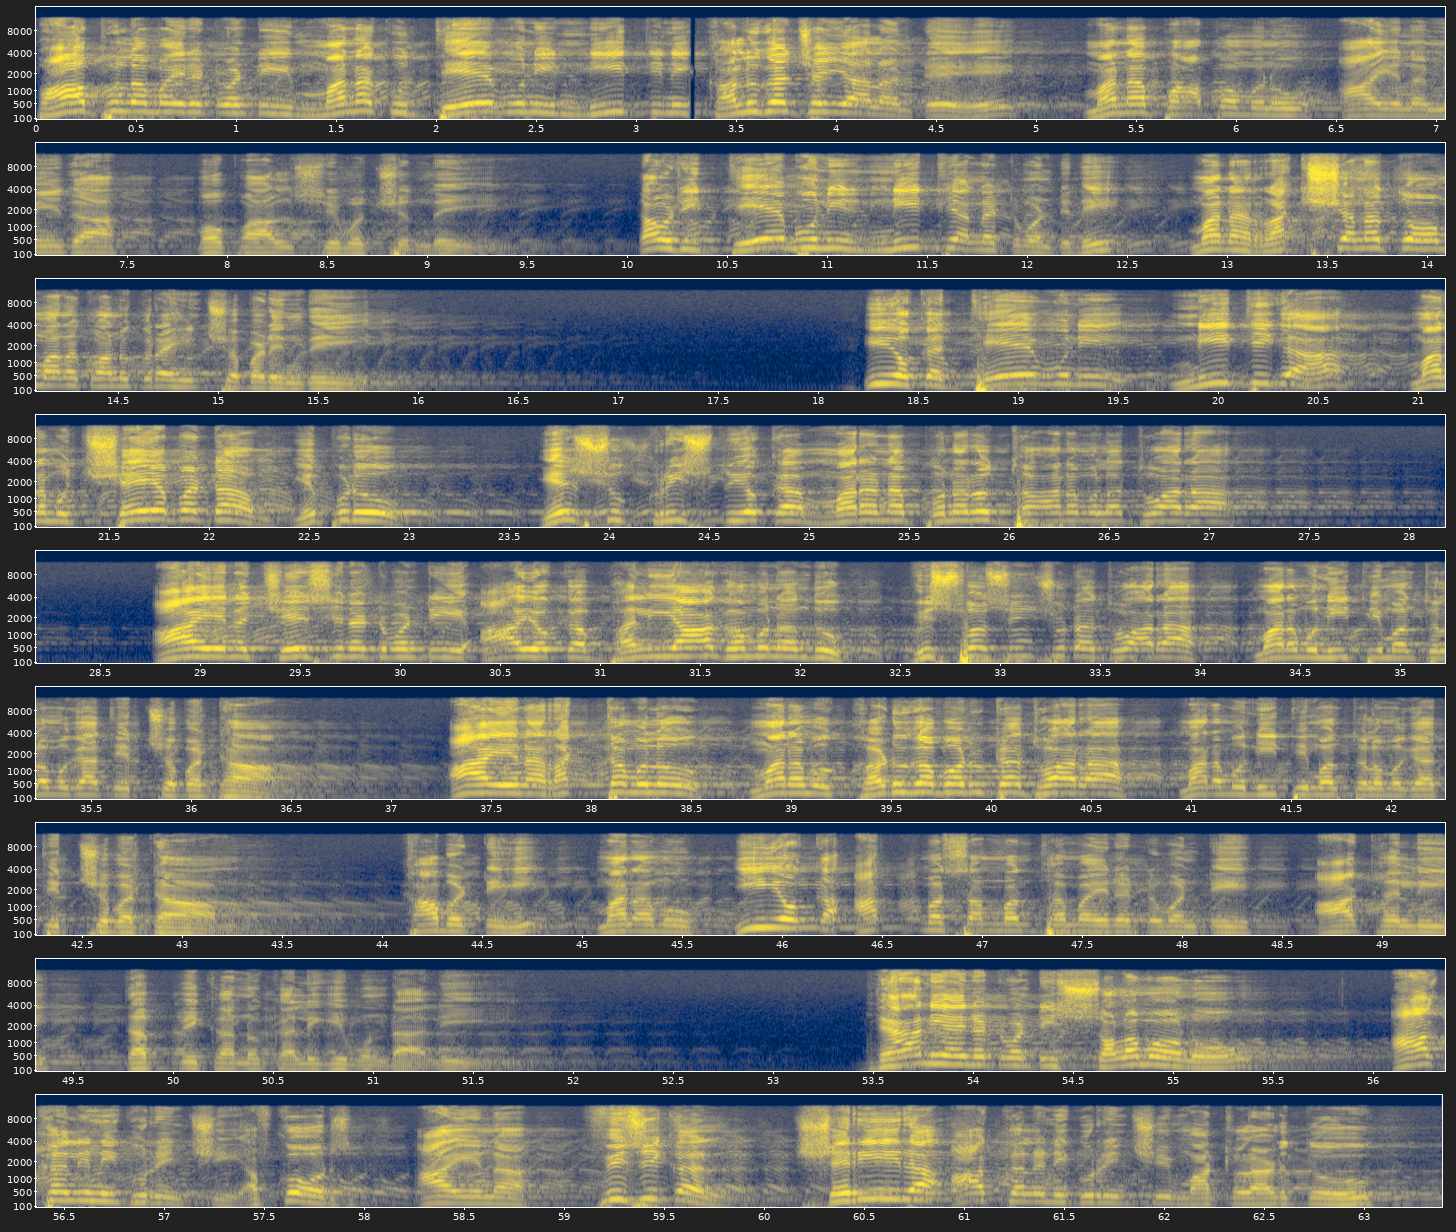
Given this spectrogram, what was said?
పాపులమైనటువంటి మనకు దేవుని నీతిని కలుగ చేయాలంటే మన పాపమును ఆయన మీద మోపాల్సి వచ్చింది. కాబట్టి దేవుని నీతి అన్నటువంటిది మన రక్షణతో మనకు అనుగ్రహించబడింది. ఈ యొక్క దేవుని నీతిగా మనము చేయబడ్డాం. ఎప్పుడు? యేసుక్రీస్తు యొక్క మరణ పునరుద్ధానముల ద్వారా ఆయన చేసినటువంటి ఆ యొక్క బలియాగమునందు విశ్వసించుట ద్వారా మనము నీతిమంతులముగా తీర్చబడ్డాం. ఆయన రక్తములో మనము కడుగబడుట ద్వారా మనము నీతిమంతులముగా తీర్చబడ్డాం. కాబట్టి మనము ఈ యొక్క ఆత్మ సంబంధమైనటువంటి ఆకలి దప్పికను కలిగి ఉండాలి. జ్ఞాని అయినటువంటి సొలమోను ఆకలిని గురించి అఫ్ కోర్స్ ఆయన ఫిజికల్ శరీర ఆకలిని గురించి మాట్లాడుతూ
